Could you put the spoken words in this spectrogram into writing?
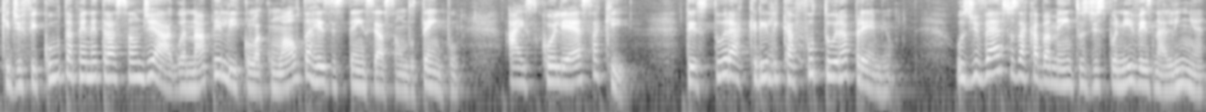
que dificulta a penetração de água na película com alta resistência à ação do tempo, a escolha é essa aqui: Textura Acrílica Futura Premium. Os diversos acabamentos disponíveis na linha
